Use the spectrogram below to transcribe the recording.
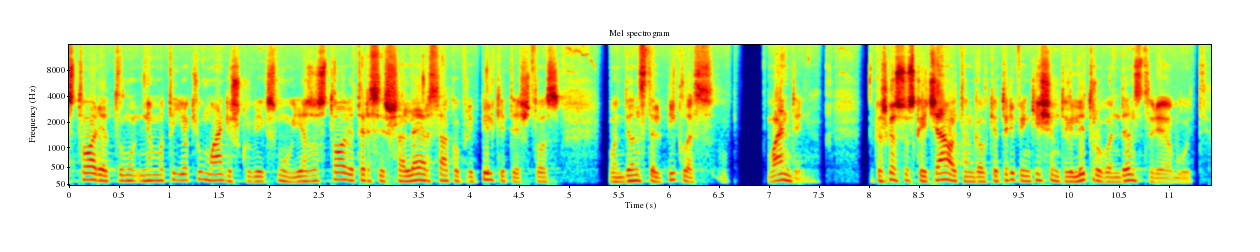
istoriją, tu nematai jokių magiškų veiksmų. Jėzus stovi tarsi šalia ir sako, pripilkite šitos vandens talpyklas vandeniu. Kažkas suskaičiavo, ten gal 4-500 litrų vandens turėjo būti.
